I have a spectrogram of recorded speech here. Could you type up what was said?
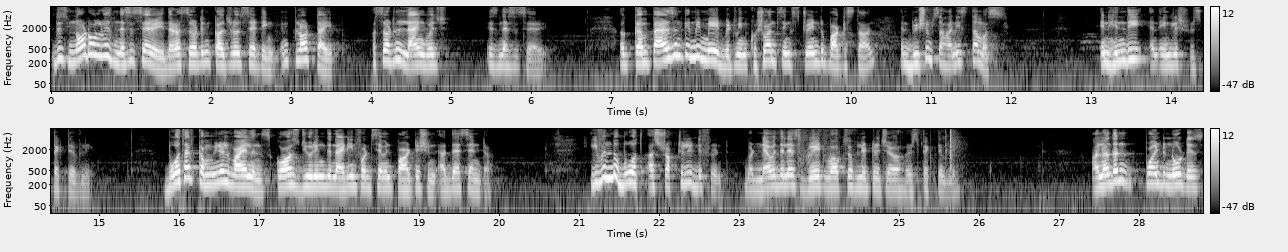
It is not always necessary that a certain cultural setting and plot type, a certain language is necessary. A comparison can be made between Khushwant Singh's Train to Pakistan and Bhisham Sahni's Tamas in Hindi and English respectively. Both have communal violence caused during the 1947 partition at their center. Even though both are structurally different, but nevertheless great works of literature respectively. Another point to note is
